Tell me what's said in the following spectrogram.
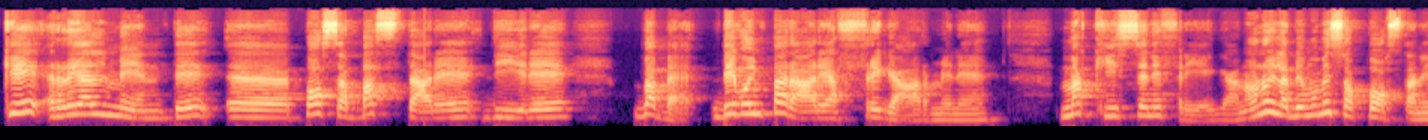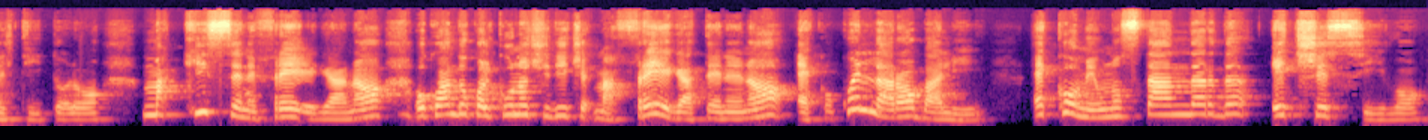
che realmente eh, possa bastare dire vabbè, devo imparare a fregarmene. Ma chi se ne frega, no? Noi l'abbiamo messo apposta nel titolo, ma chi se ne frega, no? O quando qualcuno ci dice ma fregatene, no? Ecco, quella roba lì è come uno standard eccessivo.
